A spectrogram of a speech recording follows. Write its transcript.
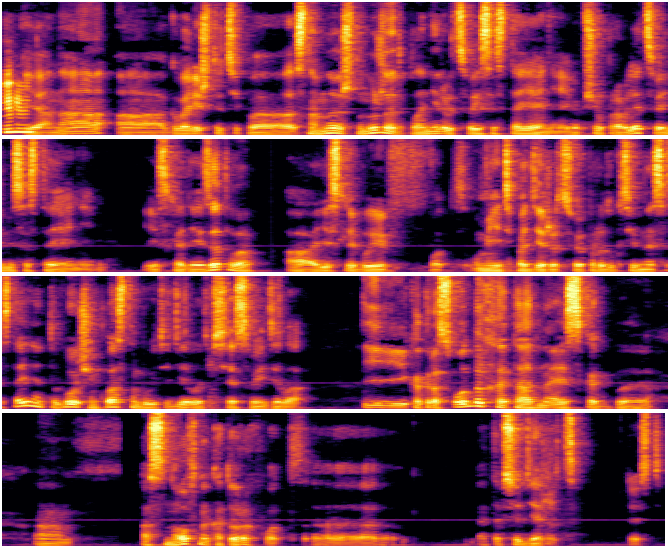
Mm-hmm. И она а, говорит, что типа основное, что нужно, это планировать свои состояния и вообще управлять своими состояниями. И исходя из этого, а если вы вот умеете поддерживать свое продуктивное состояние, то вы очень классно будете делать все свои дела. И как раз отдых это одна из как бы а, основ, на которых вот а, это все держится. То есть,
